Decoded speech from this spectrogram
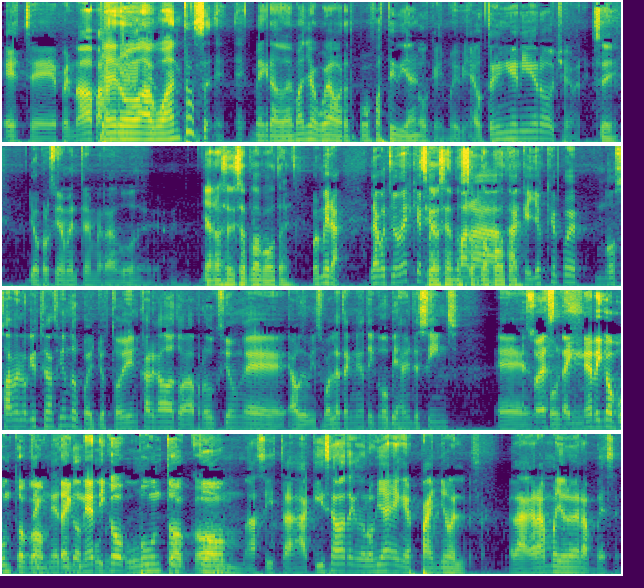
Este, pues nada, para. Pero aguanta. un se- eh, Me gradué de Mayagüez, ahora te puedo fastidiar. Ok, muy bien. ¿Usted es ingeniero? Chévere. Sí. Yo próximamente me gradúo de. Ya no soy soplapote. Pues mira, la cuestión es que Sigo pues, siendo para soplapote. aquellos que pues no saben lo que estoy haciendo, pues yo estoy encargado de toda la producción eh, audiovisual de Tecnético Behind the Scenes. eh, Eso es con- tecnético.com. tecnético.com. Tecnético.com. Así está. Aquí se va tecnología en español. La gran mayoría de las veces.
